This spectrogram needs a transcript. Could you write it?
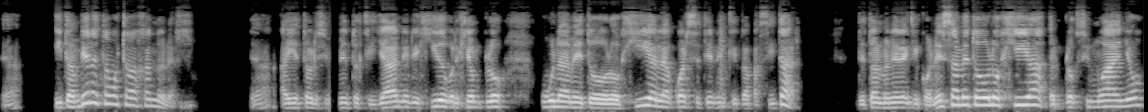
¿ya? Y también estamos trabajando en eso. ¿ya? Hay establecimientos que ya han elegido, por ejemplo, una metodología en la cual se tienen que capacitar. De tal manera que con esa metodología, el próximo año,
